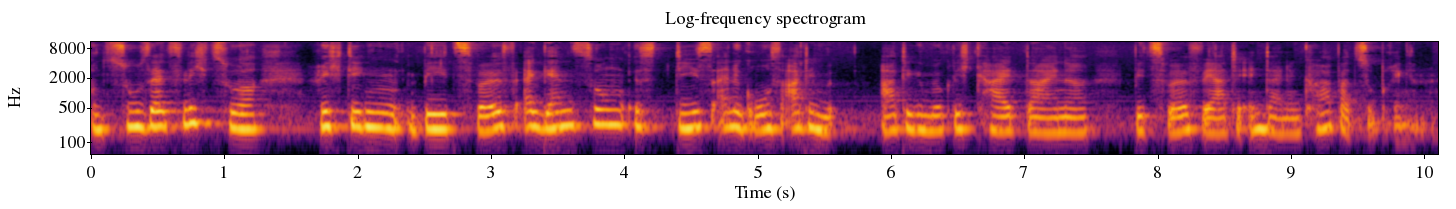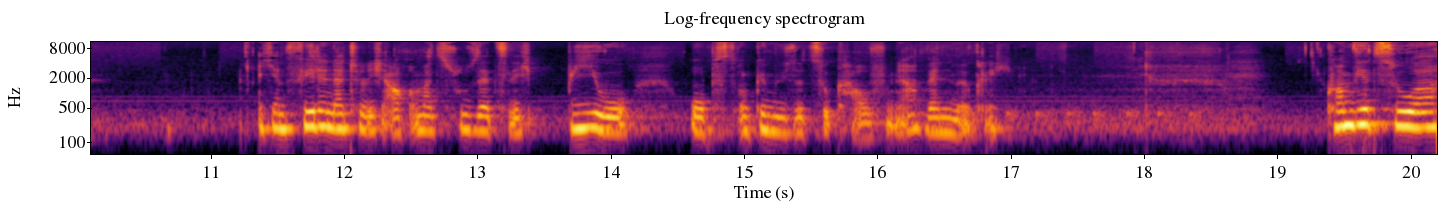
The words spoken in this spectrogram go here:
Und zusätzlich zur richtigen B12-Ergänzung ist dies eine großartige Möglichkeit, deine B12-Werte in deinen Körper zu bringen. Ich empfehle natürlich auch immer zusätzlich Bio-Obst und Gemüse zu kaufen, ja, wenn möglich. Kommen wir zur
